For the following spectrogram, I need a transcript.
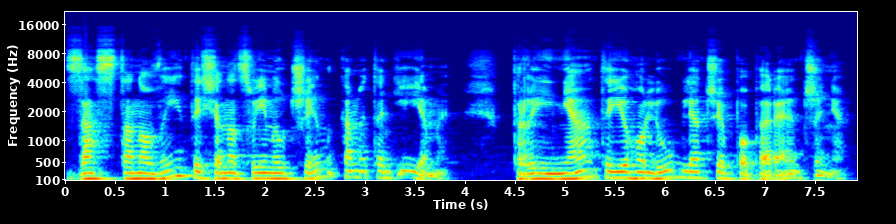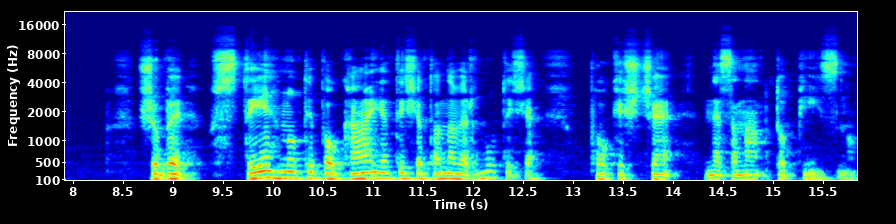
застановитися над своїми вчинками та діями, прийняти його любляче попередження, щоб встигнути покаятися та навернутися, поки ще не занадто пізно.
